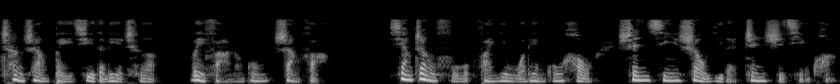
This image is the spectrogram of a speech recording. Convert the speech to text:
乘上北去的列车，为法轮功上访。向政府反映我练功后身心受益的真实情况。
